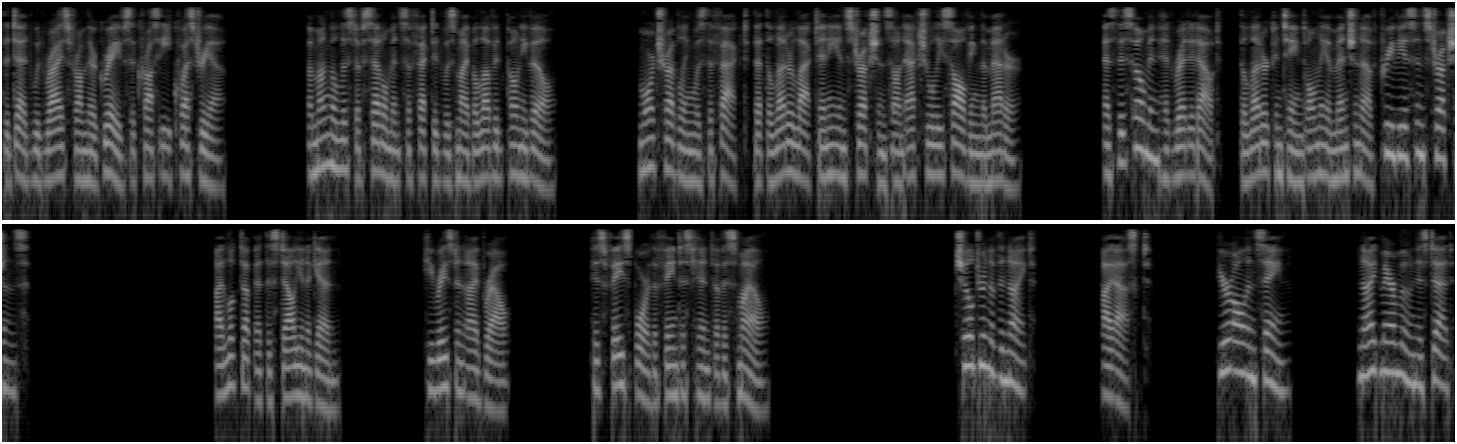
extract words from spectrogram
the dead would rise from their graves across Equestria. Among the list of settlements affected was my beloved Ponyville. More troubling was the fact that the letter lacked any instructions on actually solving the matter. As this omen had read it out, the letter contained only a mention of previous instructions. I looked up at the stallion again. He raised an eyebrow. His face bore the faintest hint of a smile. Children of the night. I asked. You're all insane. Nightmare Moon is dead.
